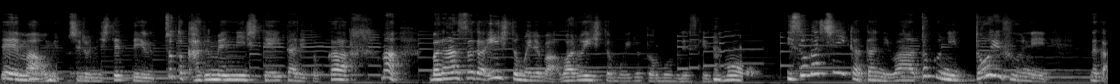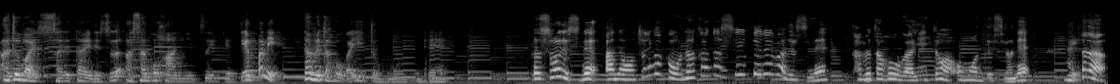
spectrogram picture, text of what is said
で、まあ、お味噌汁にしてっていうちょっと軽めにしていたりとか、まあ、バランスがいい人もいれば悪い人もいると思うんですけども。忙しい方には特にどういうふうになんかアドバイスされたいです？朝ごはんについてって。やっぱり食べた方がいいと思うので。そうですね。あのとにかくお腹が空いてればですね食べた方がいいとは思うんですよね。はい、ただ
